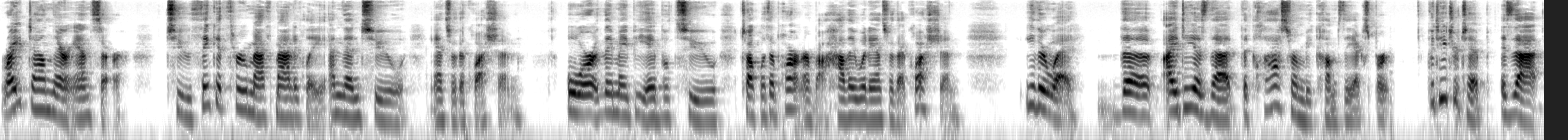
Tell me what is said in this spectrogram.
write down their answer, to think it through mathematically, and then to answer the question. Or they may be able to talk with a partner about how they would answer that question. Either way, the idea is that the classroom becomes the expert. The teacher tip is that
